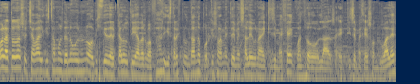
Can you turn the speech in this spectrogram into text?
Hola a todos, soy Chaval y estamos de nuevo en un nuevo vídeo del Call of Duty Warfare y estaréis preguntando por qué solamente me sale una XMG cuando las XMG son duales.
